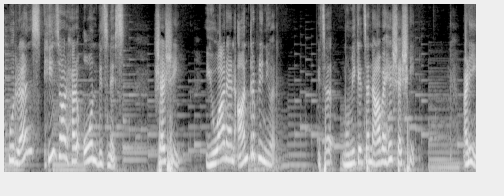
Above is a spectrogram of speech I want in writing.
who runs his or her own business. Shashi you are an entrepreneur तिचं भूमिकेचं नाव आहे शशी. आणि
